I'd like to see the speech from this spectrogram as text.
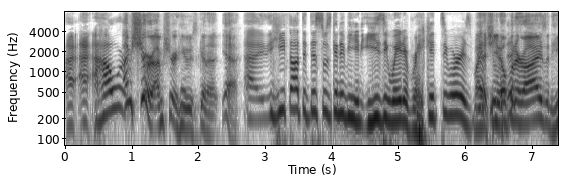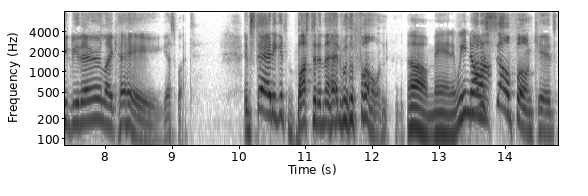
I, I, how I'm sure. I'm sure he was gonna. Yeah. uh, he thought that this was going to be an easy way to break it to her? Is by Yeah. She'd open this? her eyes and he'd be there, like, "Hey, guess what?" Instead, he gets busted in the head with a phone. Oh man, and we know Not a cell phone, kids.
